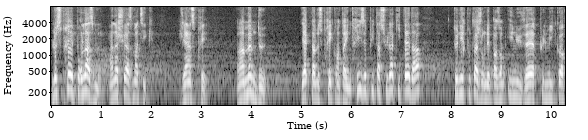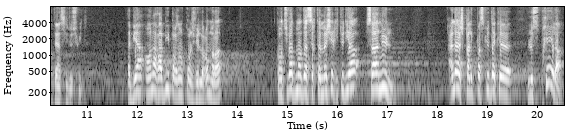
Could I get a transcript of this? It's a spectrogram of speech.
Le spray pour l'asthme, un suis asthmatique. J'ai un spray. Même deux. Il y a que tu as le spray quand tu as une crise, et puis tu as celui-là qui t'aide à tenir toute la journée, par exemple Inuver, Pulmicort et ainsi de suite. Eh bien, en Arabie, par exemple, quand je vais le Umrah, quand tu vas demander à certains machins, il te dit Ah, ça annule. Parce que dès que le spray, là,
